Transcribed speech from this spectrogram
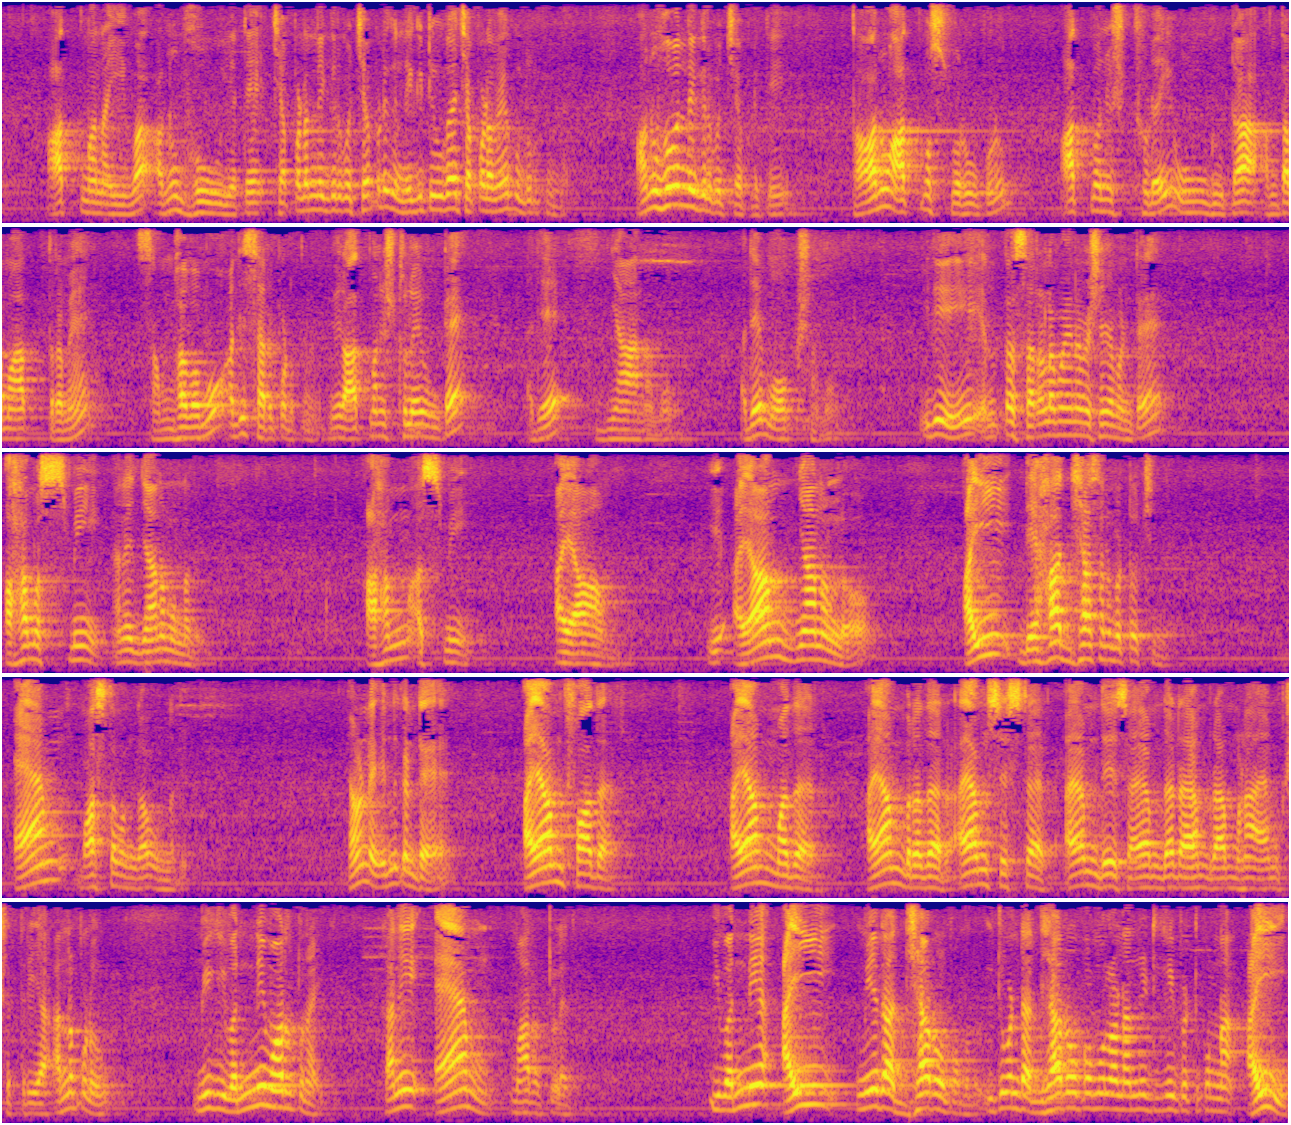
ఆత్మనైవ అనుభూయతే. చెప్పడం దగ్గరికి వచ్చేప్పటికి నెగిటివ్గా చెప్పడమే కుదురుతుంది. అనుభవం దగ్గరికి వచ్చేప్పటికి తాను ఆత్మస్వరూపుడు ఆత్మనిష్ఠుడై ఉండుట అంత మాత్రమే సంభవము అది సరిపడుతుంది. మీరు ఆత్మనిష్ఠులై ఉంటే అదే జ్ఞానము. అదే మోక్షము. ఇది ఎంత సరళమైన విషయం అంటే అహమస్మి అనే జ్ఞానం ఉన్నది అహం అస్మి అయాం. ఈ అయాం జ్ఞానంలో ఐ దేహాధ్యాసను బట్టి వచ్చింది యామ్ వాస్తవంగా ఉన్నది. ఏమండి? ఎందుకంటే I am father I am mother I am brother I am sister I am this I am that I am బ్రాహ్మణ ఐఆమ్ క్షత్రియ అన్నప్పుడు మీకు ఇవన్నీ మారుతున్నాయి. కానీ యామ్ మారట్లేదు. ఇవన్నీ ఐ మీద అధ్యారూపములు. ఇటువంటి అధ్యారూపములనన్నిటినీ పెట్టుకున్న ఐ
